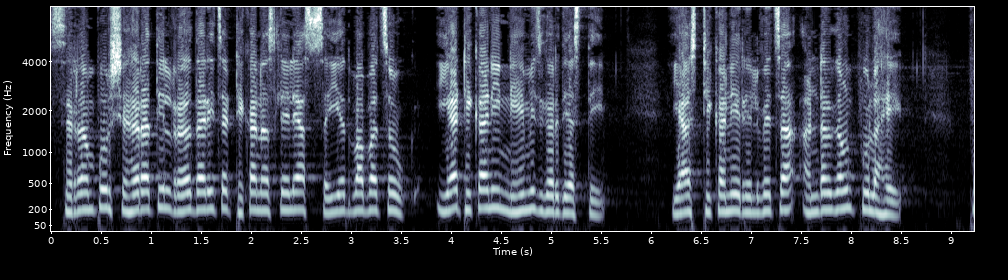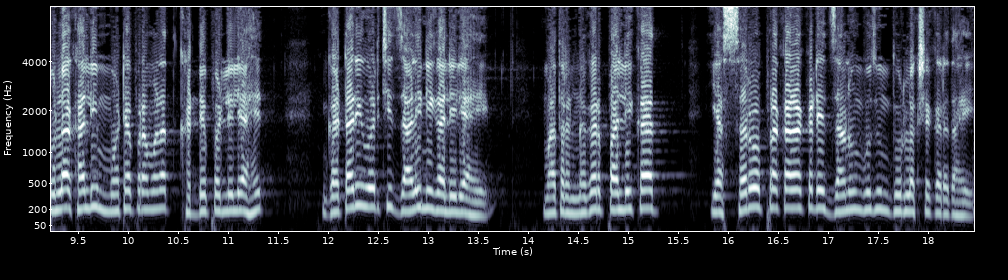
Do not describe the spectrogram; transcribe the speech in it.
श्रीरामपूर शहरातील रहदारीचं ठिकाण असलेल्या सय्यदबाबा चौक या ठिकाणी नेहमीच गर्दी असते. याच ठिकाणी रेल्वेचा अंडरग्राऊंड पूल आहे. पुलाखाली मोठ्या प्रमाणात खड्डे पडलेले आहेत. गटारीवरची जाळी निघालेली आहे. मात्र नगरपालिका या सर्व प्रकाराकडे जाणून बुजून दुर्लक्ष करत आहे.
